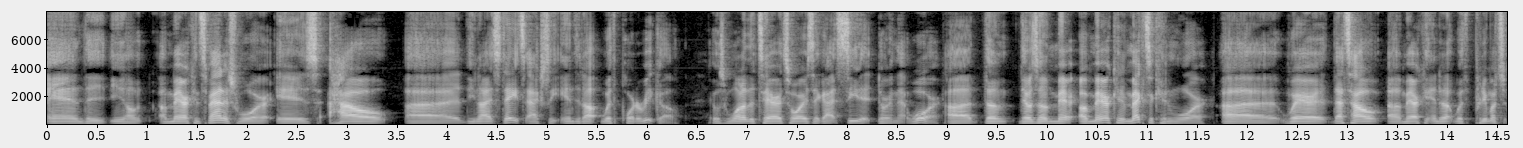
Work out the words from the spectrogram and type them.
and the you know American Spanish War is how uh, the United States actually ended up with Puerto Rico It was one of the territories that got ceded during that war. Uh, the there was an Amer- American Mexican War uh, where that's how America ended up with pretty much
